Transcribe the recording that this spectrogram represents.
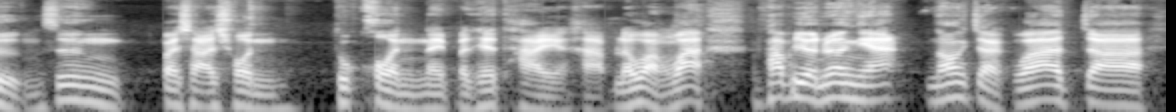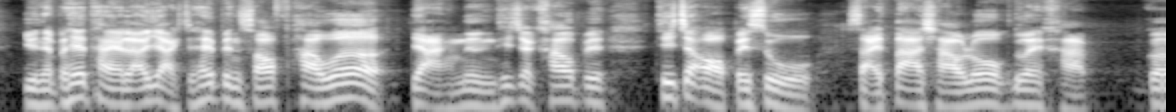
ถึงซึ่งประชาชนทุกคนในประเทศไทยครับแล้วหวังว่าภาพยนตร์เรื่องนี้นอกจากว่าจะอยู่ในประเทศไทยแล้วอยากจะให้เป็นซอฟต์พาวเวอร์อย่างหนึ่งที่จะเข้าไปที่จะออกไปสู่สายตาชาวโลกด้วยครับก็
